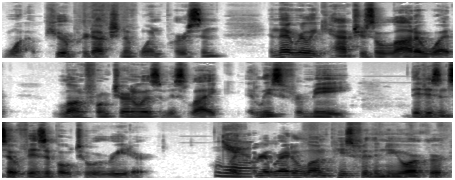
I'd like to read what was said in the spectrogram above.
one, a pure production of one person. And that really captures a lot of what long form journalism is like, at least for me, that isn't so visible to a reader. Yeah. Like when I write a long piece for the New Yorker,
